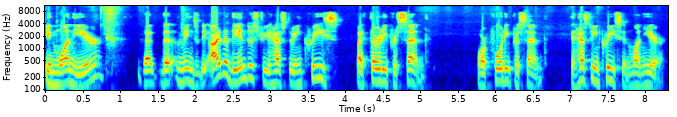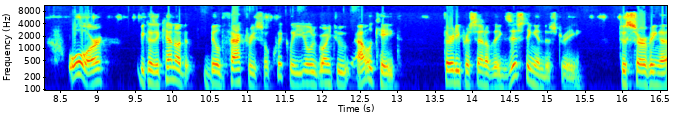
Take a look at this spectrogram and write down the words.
in one year, that, that means the, either the industry has to increase by 30% or 40%. It has to increase in one year. Or because it cannot build factories so quickly, you're going to allocate 30% of the existing industry to serving a,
